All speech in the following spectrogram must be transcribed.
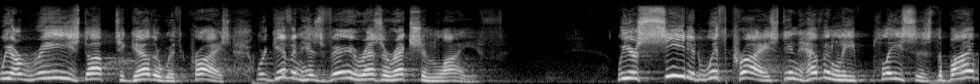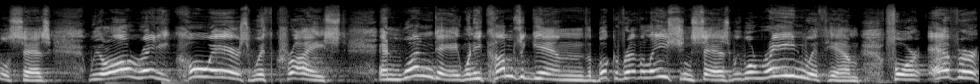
We are raised up together with Christ. We're given his very resurrection life. We are seated with Christ in heavenly places. The Bible says we are already co heirs with Christ. And one day, when He comes again, the book of Revelation says we will reign with Him forever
